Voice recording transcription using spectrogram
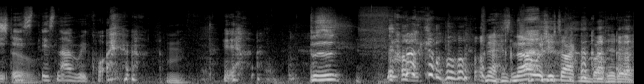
it's, Stove. it's not required. Hmm. Yeah. That's not what she's talking about today.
